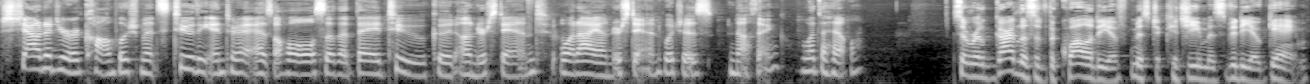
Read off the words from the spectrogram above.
Shouted your accomplishments to the internet as a whole so that they too could understand what I understand, which is nothing. What the hell? So regardless of the quality of Mr. Kojima's video game,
